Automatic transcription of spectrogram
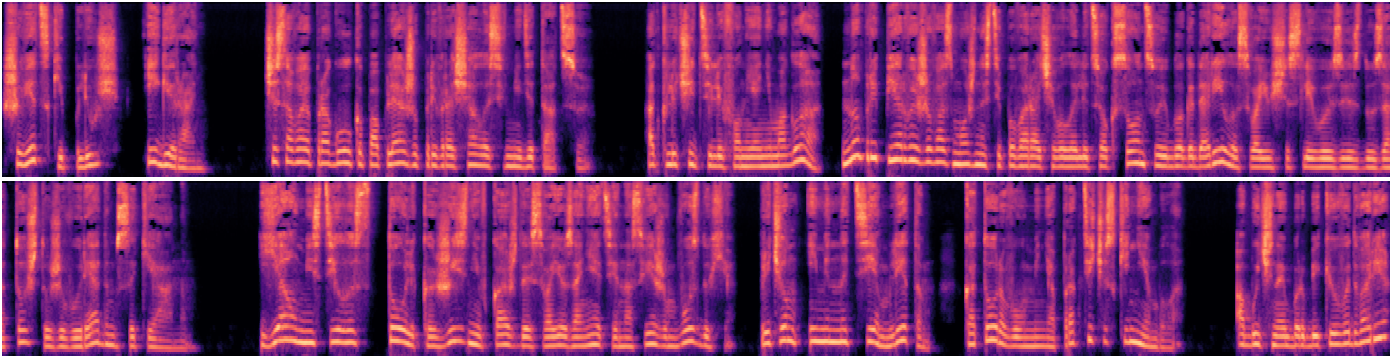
шведский плющ и герань. Часовая прогулка по пляжу превращалась в медитацию. Отключить телефон я не могла, но при первой же возможности поворачивала лицо к солнцу и благодарила свою счастливую звезду за то, что живу рядом с океаном. Я уместила столько жизни в каждое свое занятие на свежем воздухе, причем именно тем летом, которого у меня практически не было. Обычное барбекю во дворе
